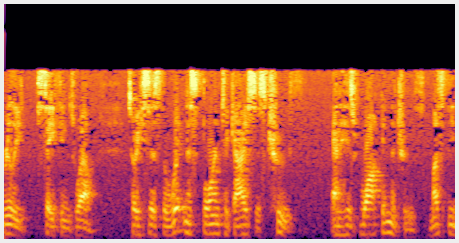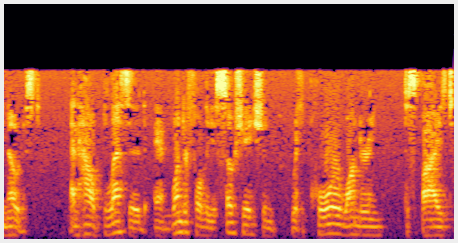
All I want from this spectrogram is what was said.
really say things well. So he says, the witness born to Gaius' is truth and his walk in the truth must be noticed. and how blessed and wonderful the association with poor, wandering, despised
